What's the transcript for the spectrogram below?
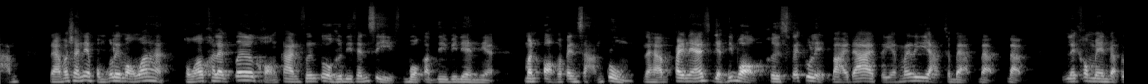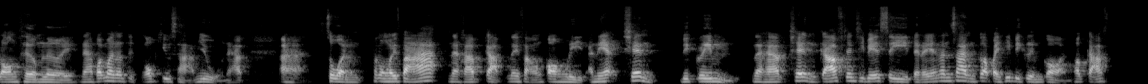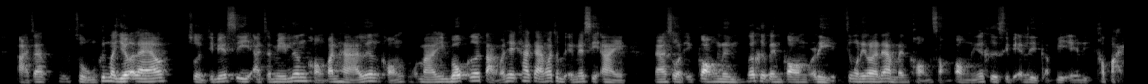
นะเพราะฉะนั้นเนี่ยผมก็เลยมองว่าผมเอาคาแรคเตอร์ของการฟื้นตัวคือ defensive บวกกับ dividend เนี่ยมันออกมาเป็น 3 กลุ่มนะครับ finance อย่างที่บอกคือ speculate buy ได้ แต่ยังไม่ได้อยากจะแบบแบบแบบ recommend แบบ long term เลยนะเพราะมันติดงบ Q3 อยู่นะครับอ่าส่วนโรงไฟฟ้านะครับกับในฝั่งของกองหลีดอันเนี้ยเช่นบิกริมนะครับเช่นกราฟเช่น GPC แต่ระยะสั้นๆก็ไปที่บิกริมก่อนเพราะกราฟ อาจจะสูงขึ้นมาเยอะแล้ว ส่วน GBC อาจจะมีเรื่องของปัญหาเรื่องของมามีบล็อกเกอร์ต่างประเทศคาดการณ์ว่าจะเป็น MSCI นะส่วนอีกกองหนึ่งก็คือเป็นกองรีดซึ่งวันนี้เราแนะนำเป็นของ 2 กองนี้ก็คือ CBN รีดกับ BA รีดเข้าไป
